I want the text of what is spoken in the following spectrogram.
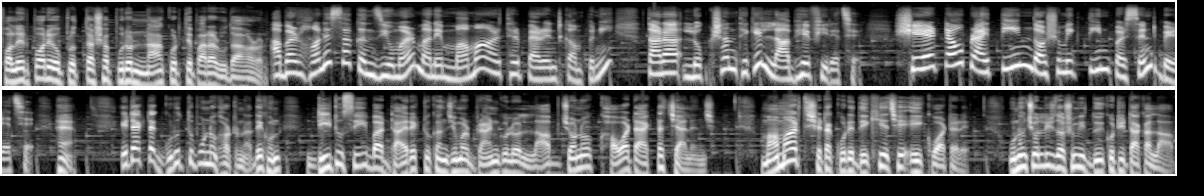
ফলের পরেও প্রত্যাশা পূরণ না করতে পারার উদাহরণ। আবার হনেসা কনজিউমার মানে মামা আর্থের প্যারেন্ট কোম্পানি তারা লোকসান থেকে লাভে ফিরেছে। শেয়ারটাও প্রায় তিন দশমিক তিন পার্সেন্ট বেড়েছে। হ্যাঁ এটা একটা গুরুত্বপূর্ণ ঘটনা। দেখুন ডি টু সি বা ডাইরেক্ট টু কনজিউমার ব্র্যান্ডগুলো লাভজনক হওয়াটা একটা চ্যালেঞ্জ মামার্থ সেটা করে দেখিয়েছে এই কোয়ার্টারে উনচল্লিশ দশমিক দুই কোটি টাকা লাভ।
